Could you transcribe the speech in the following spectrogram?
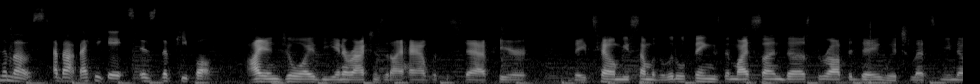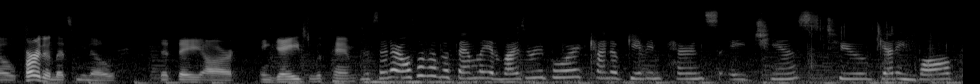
the most about Becky Gates is the people. I enjoy the interactions that I have with the staff here. They tell me some of the little things that my son does throughout the day, which lets me know, further lets me know that they are engaged with him. The center also have a family advisory board, kind of giving parents a chance to get involved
